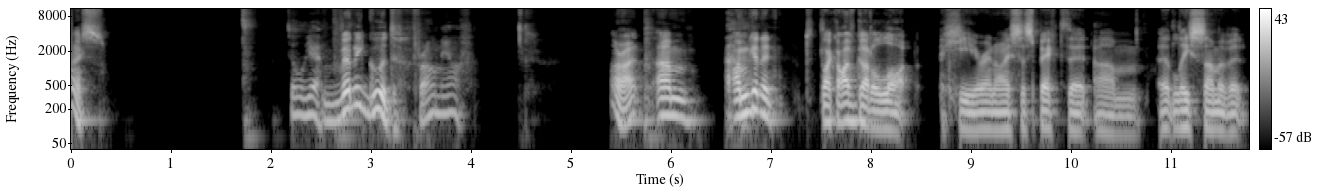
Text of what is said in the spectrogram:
Nice. Still, yeah, Very good. throwing me off. All right. Um, I'm gonna like I've got a lot here, and I suspect that um, at least some of it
